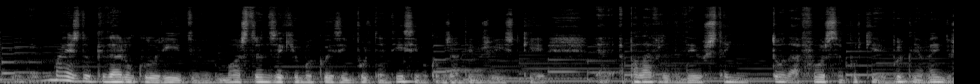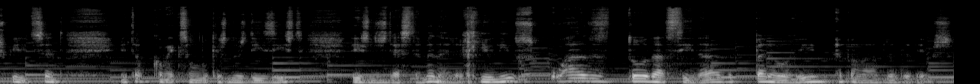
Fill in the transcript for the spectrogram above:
e, mais do que dar um colorido, mostra-nos aqui uma coisa importantíssima, como já temos visto, que é eh, a palavra de Deus tem toda a força porque, porque lhe vem do Espírito Santo. Então, como é que São Lucas nos diz isto? Diz-nos desta maneira: reuniu-se quase toda a cidade para ouvir a palavra de Deus.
